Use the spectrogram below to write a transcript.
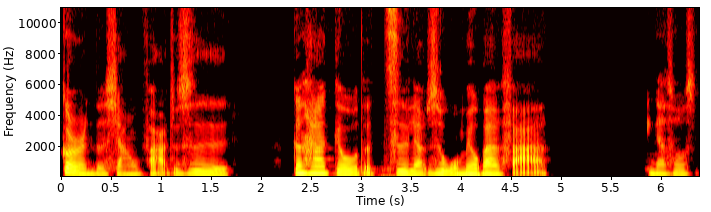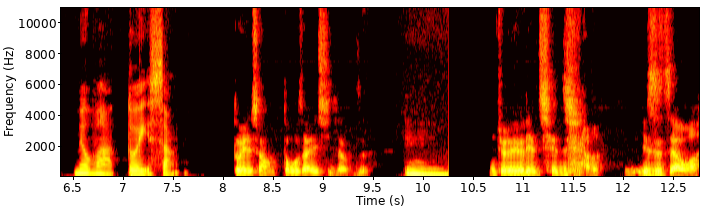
个人的想法，就是跟他给我的资料，就是我没有办法，应该说是没有办法对上，对上都在一起这样子。嗯，你觉得有点牵强，也是这样吗？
